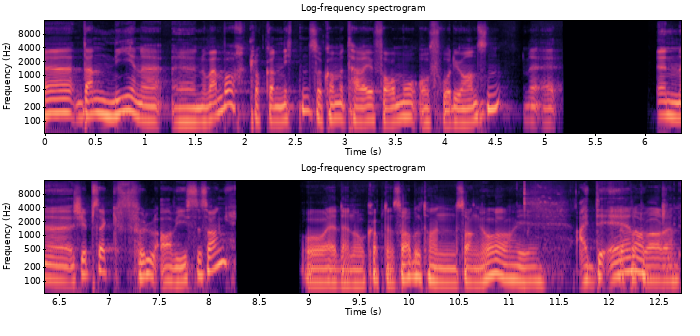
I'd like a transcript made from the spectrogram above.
Eh, Den 9. november klokka 19 så kommer Terje Formoe og Frode Johansen med en eh, skipssekk full av visesang. Og er det noe Kaptein Sabeltann-sang òg? Nei, det er nok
